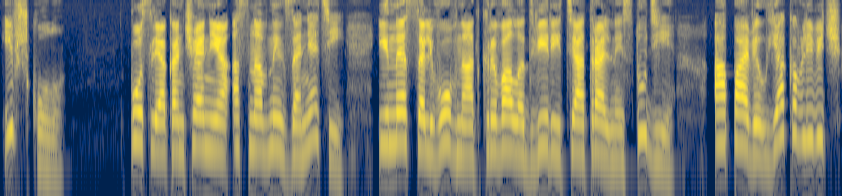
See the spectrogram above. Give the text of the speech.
и в школу. После окончания основных занятий Инесса Львовна открывала двери театральной студии, а Павел Яковлевич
